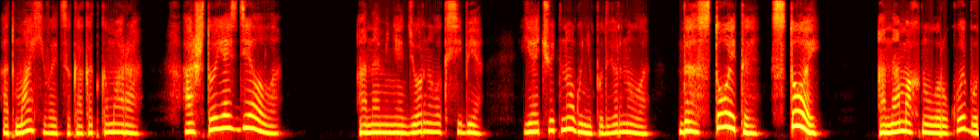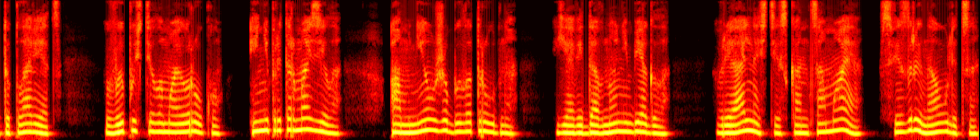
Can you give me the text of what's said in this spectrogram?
Отмахивается, как от комара. А что я сделала? Она меня дернула к себе. Я чуть ногу не подвернула. «Да стой ты! Стой!» Она махнула рукой, будто пловец. Выпустила мою руку и не притормозила. А мне уже было трудно. Я ведь давно не бегала. В реальности с конца мая, с физры на улице.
